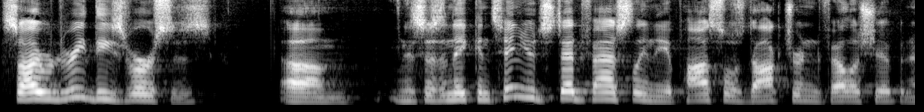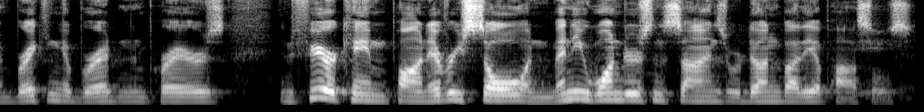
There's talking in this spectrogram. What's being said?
So I would read these verses. Um, and it says, And they continued steadfastly in the apostles' doctrine and fellowship, and in breaking of bread and in prayers. And fear came upon every soul, and many wonders and signs were done by the apostles.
